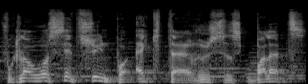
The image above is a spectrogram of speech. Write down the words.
forklarer oss sitt syn på ekte russisk ballett.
